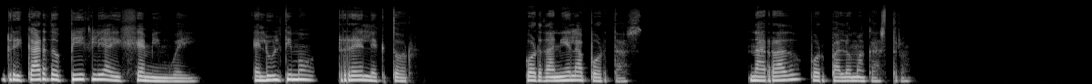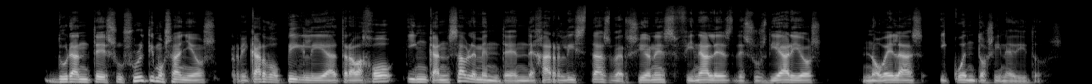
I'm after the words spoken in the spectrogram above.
Ricardo Piglia y Hemingway, el último relector, por Daniela Portas, narrado por Paloma Castro. Durante sus últimos años, Ricardo Piglia trabajó incansablemente en dejar listas versiones finales de sus diarios, novelas y cuentos inéditos.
